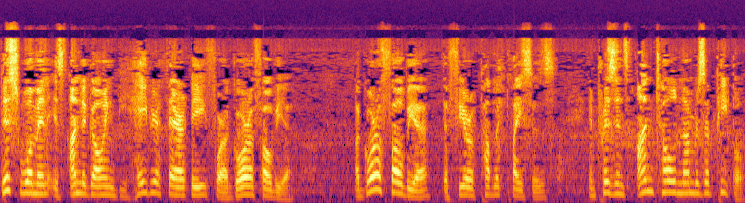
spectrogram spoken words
This woman is undergoing behavior therapy for agoraphobia. Agoraphobia, the fear of public places, imprisons untold numbers of people,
